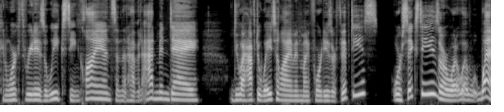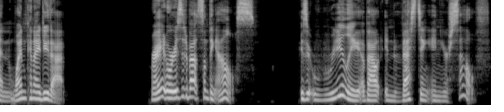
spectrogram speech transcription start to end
can work three days a week seeing clients and then have an admin day? Do I have to wait till I'm in my 40s or 50s or 60s or what, when? When can I do that? Right? Or is it about something else? Is it really about investing in yourself?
